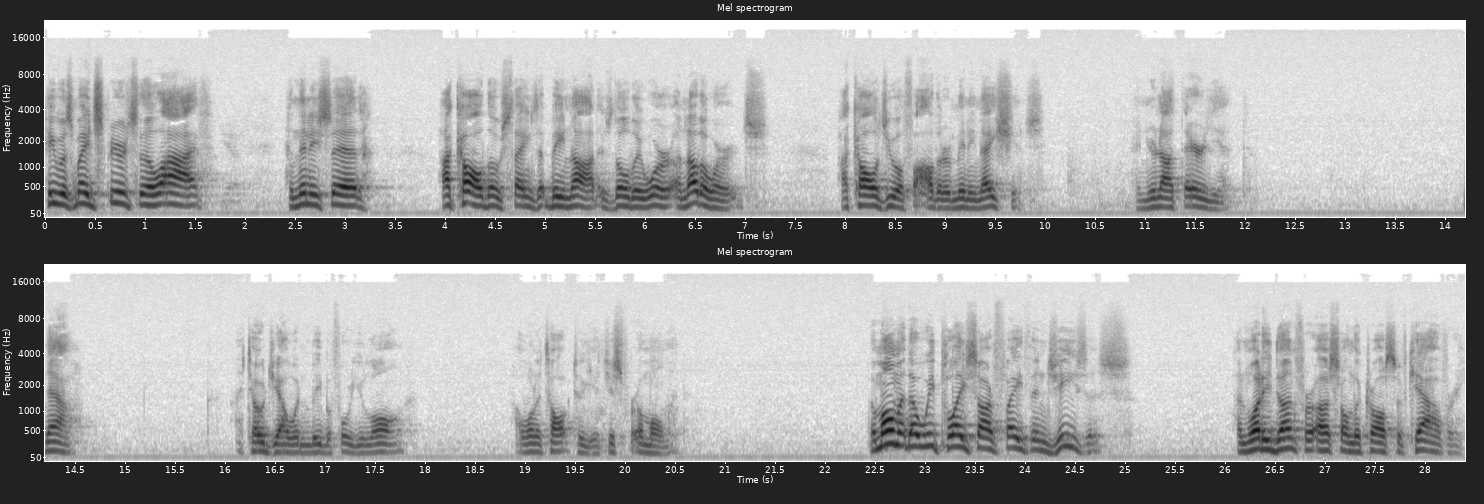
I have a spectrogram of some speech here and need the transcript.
he was made spiritually alive. And then he said, I called those things that be not as though they were. In other words, I called you a father of many nations, and you're not there yet. Now, I told you I wouldn't be before you long. I want to talk to you just for a moment. The moment that we place our faith in Jesus and what He done for us on the cross of Calvary,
